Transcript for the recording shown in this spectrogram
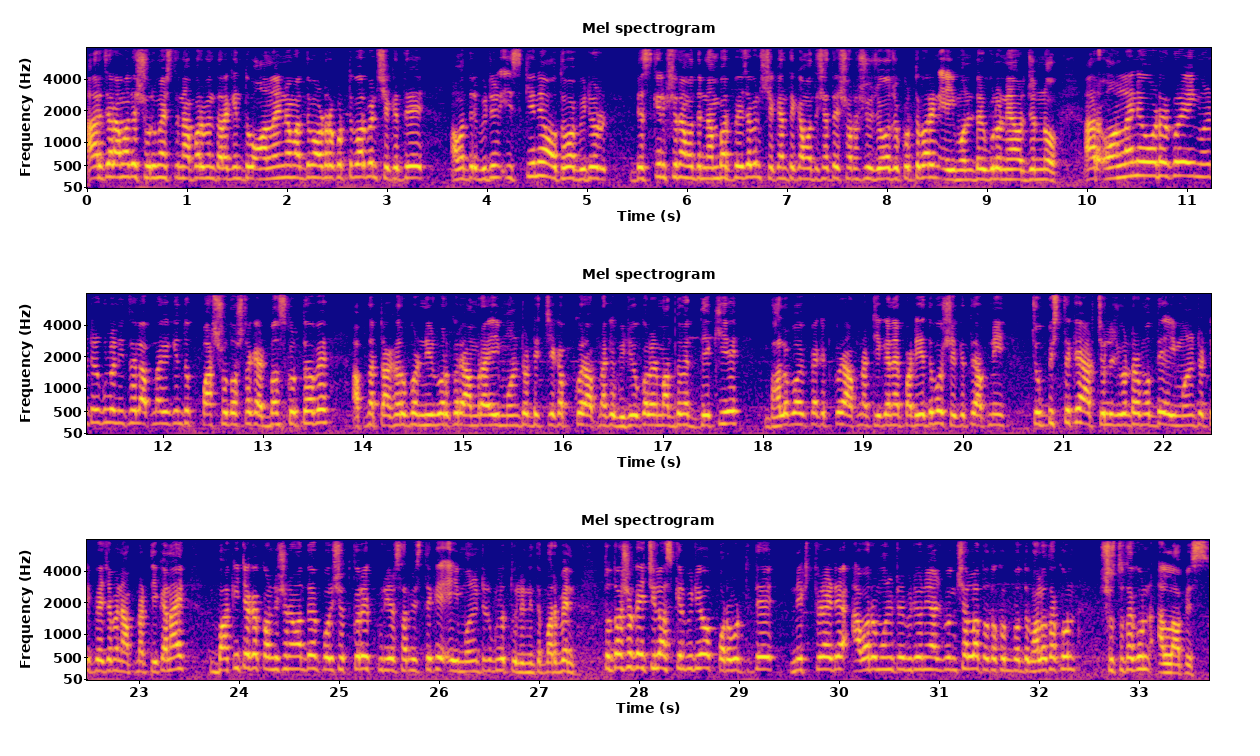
আর যারা আমাদের শোরুমে আসতে না পারবেন, তারা কিন্তু অনলাইনের মাধ্যমে অর্ডার করতে পারবেন। সেক্ষেত্রে আমাদের ভিডিওর স্ক্রিনে অথবা ভিডিওর ডেসক্রিপশনে আমাদের নাম্বার পেয়ে যাবেন। সেখান থেকে আমাদের সাথে সরাসরি যোগাযোগ করতে পারেন এই মনিটরগুলো নেওয়ার জন্য। আর অনলাইনে অর্ডার করে এই মনিটরগুলো নিতে হলে আপনাকে কিন্তু পাঁচশো দশ টাকা অ্যাডভান্স করতে হবে। আপনার টাকার উপর নির্ভর করে আমরা এই মনিটরটি চেক আপ করে আপনাকে ভিডিও কলের মাধ্যমে দেখিয়ে ভালোভাবে প্যাকেট করে আপনার ঠিকানায় পাঠিয়ে দেবো। সেক্ষেত্রে আপনি চব্বিশ থেকে আটচল্লিশ ঘণ্টার মধ্যে এই মনিটরটি পেয়ে যাবেন আপনার ঠিকানায়। বাকি টাকা কন্ডিশনের মাধ্যমে পরিশোধ করে কুরিয়ার সার্ভিস থেকে এই মনিটরগুলো তুলে নিতে পারবেন। তো দর্শক, এই ছিল আজকের ভিডিও পরবর্তীতে নেক্সট ফ্রাইডে আবারও মনিটর ভিডিও নিয়ে আসব ইনশাল্লাহ ততক্ষণ পর্যন্ত ভালো থাকুন, সুস্থ থাকুন। আল্লাহ হাফেজ।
